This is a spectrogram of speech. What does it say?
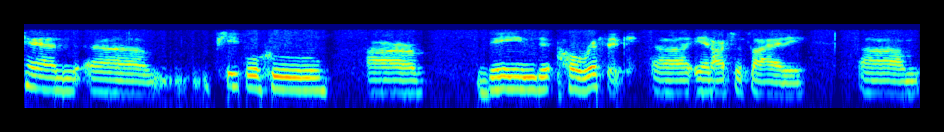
can um, people who are deemed horrific uh, in our society, um,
